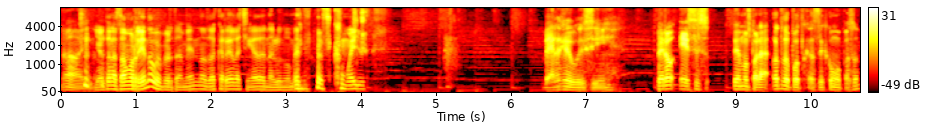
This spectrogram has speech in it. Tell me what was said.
Ay, Y no. ahorita nos estamos riendo, güey, pero también nos va a cargar la chingada en algún momento, así como ellos. Verga, güey, sí. Pero ese es tema para otro podcast de cómo pasó.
